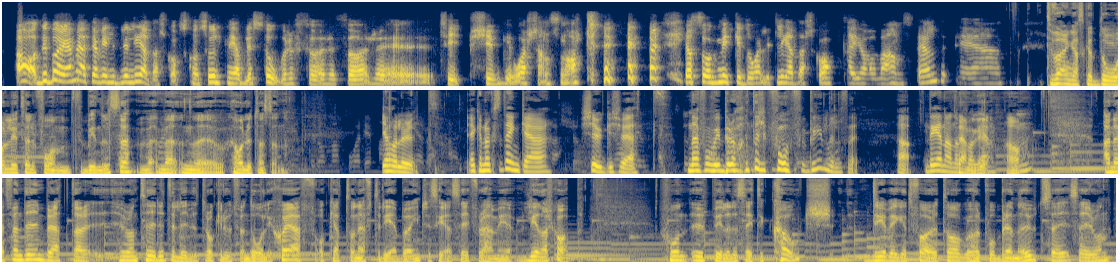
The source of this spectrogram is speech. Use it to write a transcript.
Ja, det började med att jag ville bli ledarskapskonsult när jag blev stor för, för eh, typ 20 år sedan snart. jag såg mycket dåligt ledarskap där jag var anställd. Eh, Tyvärr en ganska dålig telefonförbindelse, men, men eh, håll ut en stund. Jag håller ut. Jag kan också tänka 2021. När får vi bra telefonförbindelser? Ja, det är en annan 5G, fråga. Ja. Mm. Anette Wendin berättar hur hon tidigt i livet råkade ut för en dålig chef och att hon efter det började intressera sig för det här med ledarskap. Hon utbildade sig till coach, drev eget företag och höll på att bränna ut sig, säger hon.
